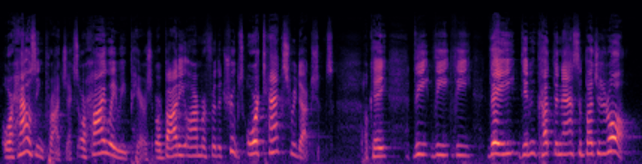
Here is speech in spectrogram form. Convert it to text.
or housing projects or highway repairs or body armor for the troops or tax reductions. Okay? The, the, the, they didn't cut the NASA budget at all.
